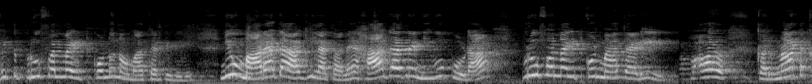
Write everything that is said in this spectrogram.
ವಿತ್ ಪ್ರೂಫ್ ಅನ್ನ ಇಟ್ಕೊಂಡು ನಾವು ಮಾತಾಡ್ತಿದೀವಿ. ನೀವು ಮಾರಾಟ ಆಗಿಲ್ಲ ತಾನೆ, ಹಾಗಾದ್ರೆ ನೀವು ಕೂಡ ಪ್ರೂಫ್ ಅನ್ನ ಇಟ್ಕೊಂಡು ಮಾತಾಡಿ. ಕರ್ನಾಟಕ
